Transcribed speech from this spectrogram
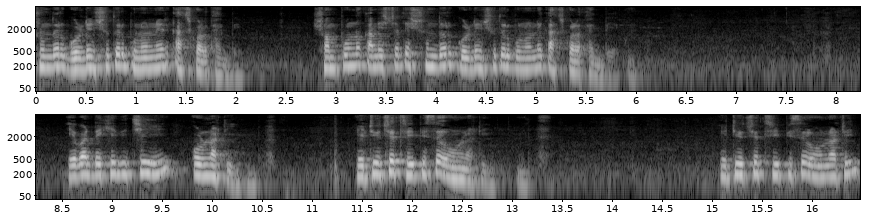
সুন্দর গোল্ডেন সুতোর বুননের কাজ করা থাকবে। সম্পূর্ণ কামিজটাতে সুন্দর গোল্ডেন সুতোর বুননে কাজ করা থাকবে এবার দেখিয়ে দিচ্ছি ওড়নাটি। এটি হচ্ছে থ্রি পিসের ওড়নাটি। এটি হচ্ছে থ্রি পিসের ওড়নাটি।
